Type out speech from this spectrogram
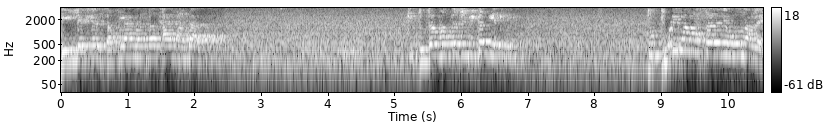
ते इलेक्शन संपल्यानंतर काय म्हणतात? की तुझं मत मी विकत घेतलं. तू थोडी मला असताना निवडून आलंय.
